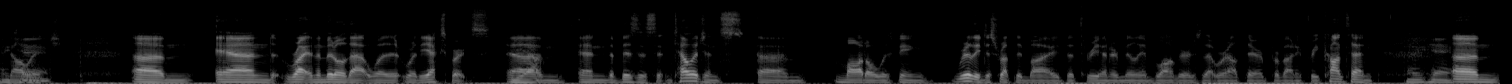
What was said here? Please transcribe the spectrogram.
Okay. knowledge. Um, and right in the middle of that were, were the experts. Yeah. Um, And the business intelligence um, model was being really disrupted by the 300 million bloggers that were out there providing free content. Okay. Um,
